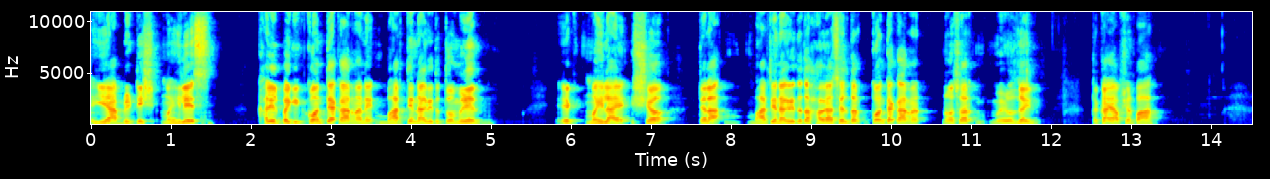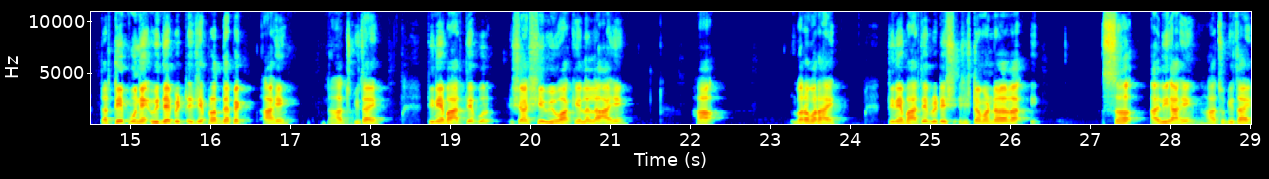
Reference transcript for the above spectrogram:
या ब्रिटिश महिलेस खालीलपैकी कोणत्या कारणाने भारतीय नागरिकत्व मिळेल? एक महिला आहे. श त्याला भारतीय नागरिकता हवे असेल तर कोणत्या कारणानुसार मिळून जाईल? तर काय ऑप्शन पहा? तर ती पुणे विद्यापीठाचे प्राध्यापक आहे. हा चुकीचा आहे. तिने भारतीय पुरुषाशी विवाह केलेला आहे. हा बरोबर आहे. तिने भारतीय ब्रिटिश शिष्टमंडळाला सह आली आहे. हा चुकीचा आहे.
